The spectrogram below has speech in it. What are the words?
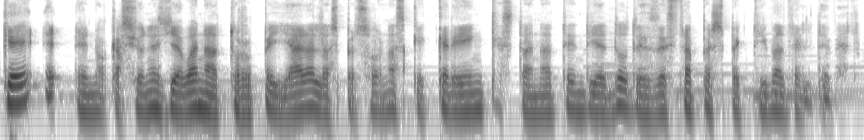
que eh, en ocasiones llevan a atropellar a las personas que creen que están atendiendo desde esta perspectiva del deber.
